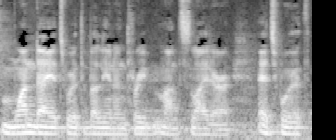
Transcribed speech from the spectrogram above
from one day it's worth a billion, and three months later it's worth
